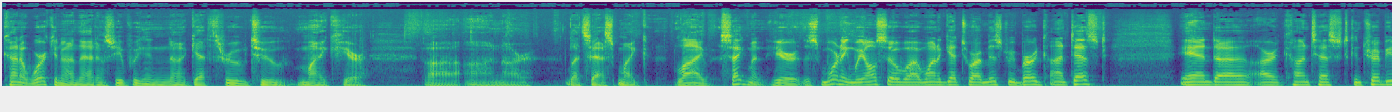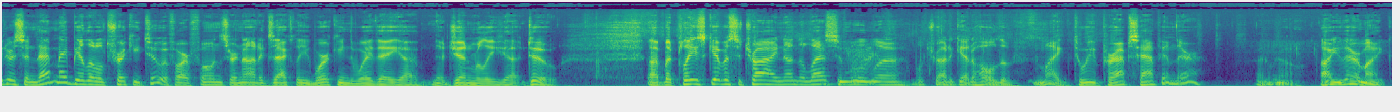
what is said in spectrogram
kind of working on that and see if we can uh, get through to Mike here uh, on our Let's Ask Mike live segment here this morning. We also uh, want to get to our mystery bird contest and uh, our contest contributors, and that may be a little tricky too if our phones are not exactly working the way they uh, generally uh, do. Uh, but please give us a try nonetheless, and we'll uh, we'll try to get a hold of Mike. Do we perhaps have him there? I don't know. Are you there, Mike?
